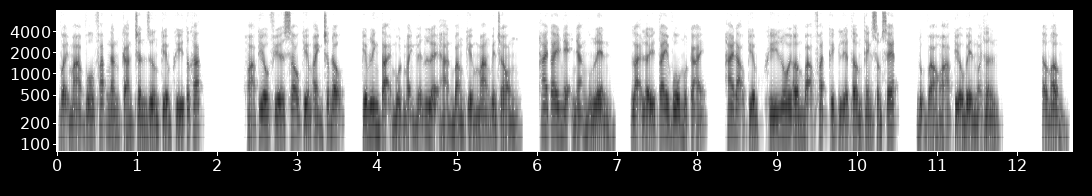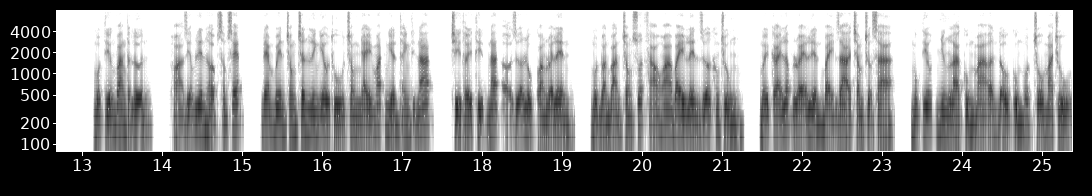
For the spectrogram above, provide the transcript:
vậy mà vô pháp ngăn cản chân dương kiếm khí tức khắc. Hỏa tiêu phía sau kiếm ảnh chất động, kiếm linh tại một mảnh huyễn lệ hàn băng kiếm mang bên trong, hai tay nhẹ nhàng vung lên, lại lấy tay vô một cái, hai đạo kiếm khí lôi âm bạo phát kịch liệt âm thanh sấm sét, đụng vào hỏa tiêu bên ngoài thân. Ầm ầm. Một tiếng vang thật lớn, hỏa diễm liên hợp sấm sét, đem bên trong chân linh yêu thú trong nháy mắt nghiền thành thịt nát, chỉ thấy thịt nát ở giữa lục quang lóe lên, một đoàn bán trong suốt pháo hoa bay lên giữa không trung, mấy cái lấp lóe liền bay ra trăm trượng xa, mục tiêu nhưng là cùng ma ẩn đấu cùng một chỗ ma chủ.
